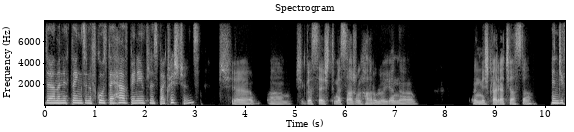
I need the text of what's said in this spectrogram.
there are many things, and of course, they have been influenced by Christians. și, uh, um, și găsești mesajul Harului în, uh, în mișcarea aceasta. And you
